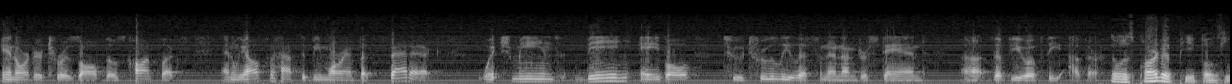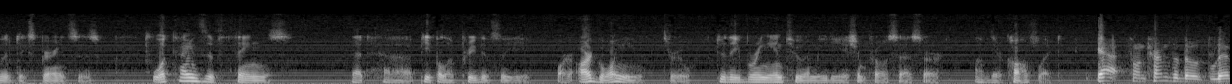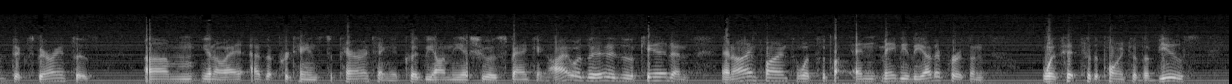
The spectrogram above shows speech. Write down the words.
in order to resolve those conflicts. And we also have to be more empathetic, which means being able to truly listen and understand uh, the view of the other. So as part of people's lived experiences, what kinds of things that uh, people have previously or are going through do they bring into a mediation process or of their conflict? Yeah, so in terms of those lived experiences, um, you know, as it pertains to parenting, it could be on the issue of spanking. I was hit as a kid, and and I'm fine. So what's the and maybe the other person was hit to the point of abuse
